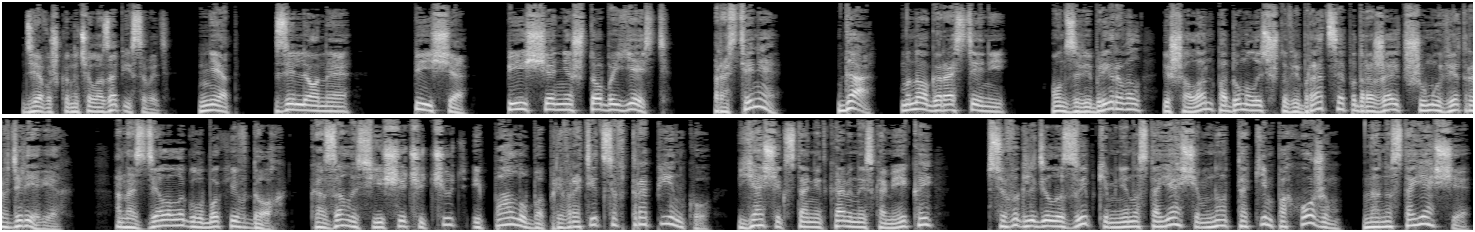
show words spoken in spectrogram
— девушка начала записывать. «Нет. Зеленая. Пища. Пища не чтобы есть. Растение?» «Да много растений». Он завибрировал, и Шалан подумалось, что вибрация подражает шуму ветра в деревьях. Она сделала глубокий вдох. Казалось, еще чуть-чуть, и палуба превратится в тропинку. Ящик станет каменной скамейкой. Все выглядело зыбким, не настоящим, но таким похожим на настоящее.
